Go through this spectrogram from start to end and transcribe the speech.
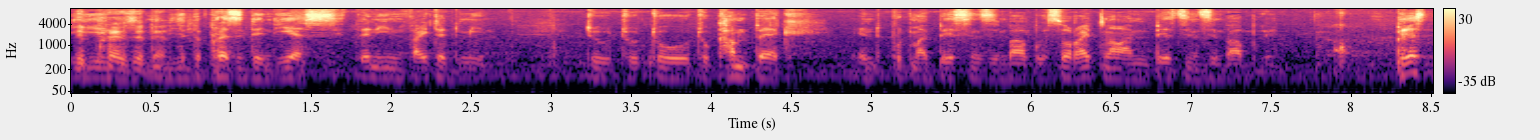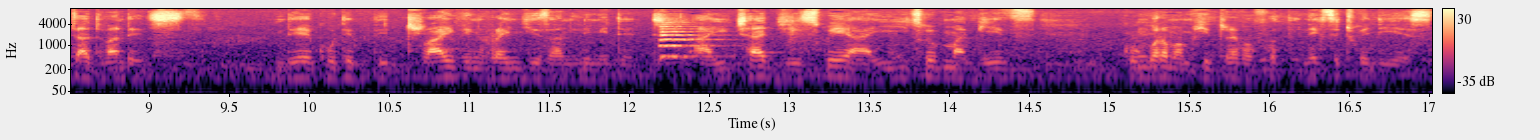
The he- president. The president, yes. Then he invited me to, to, to, to come back and put my base in Zimbabwe. So right now I'm based in Zimbabwe. Best advantage ndeyekuti the driving range is unlimited haichajiswe haiitwe magetsi kungoramba muchidriva for the next 20 years.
